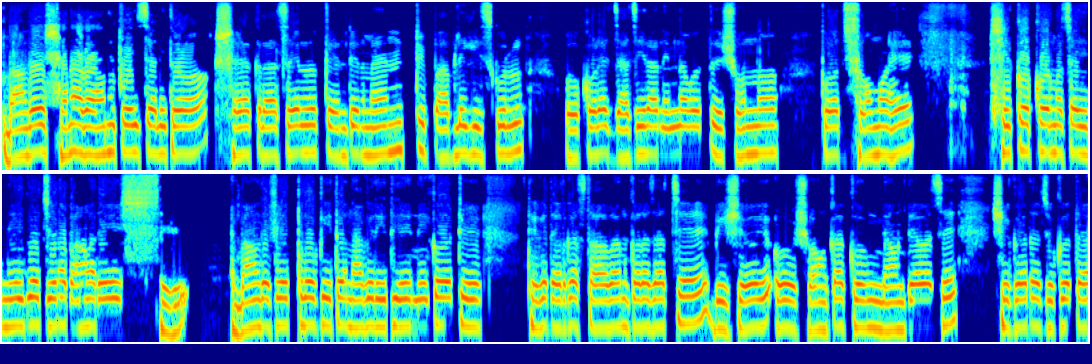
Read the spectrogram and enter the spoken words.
বাংলাদেশ সেনাবাহিনী পরিচালিত Sheikh Russel cantonment public school ও কলেজ জাজিরা নিম্নবর্তী শূন্য পদ সমূহে শিক্ষক কর্মচারী নিয়োগের জন্য বাংলাদেশ বাংলাদেশের প্রকৃত নাগরিকদের নিকট থেকে দরখাস্ত আহ্বান করা যাচ্ছে। বিষয় ও সংখ্যা ক্রম নাম দেওয়া আছে। শিক্ষকতা যোগ্যতা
